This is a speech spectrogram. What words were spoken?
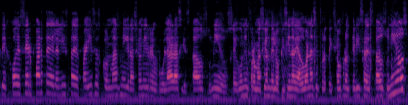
dejó de ser parte de la lista de países con más migración irregular hacia Estados Unidos. Según información de la Oficina de Aduanas y Protección Fronteriza de Estados Unidos,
